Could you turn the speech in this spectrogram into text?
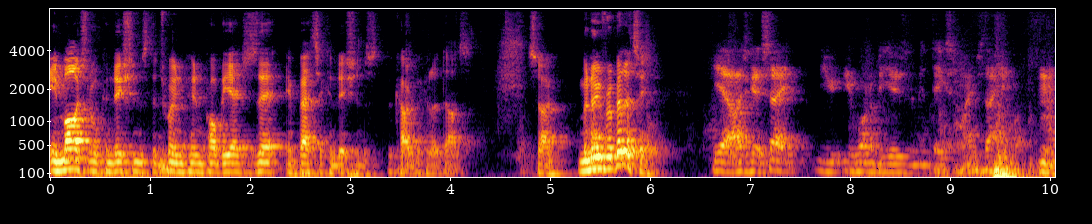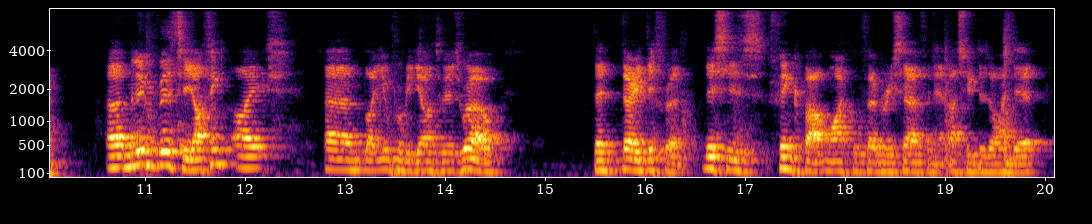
in marginal conditions, the twin pin probably edges it. In better conditions, the Cobra Killer does. So, manoeuvrability. Yeah, I was going to say, you, you want to be using them in decent waves, don't you? Mm. Uh, manoeuvrability, I think I, um, like you'll probably get onto it as well. They're very different. This is think about Michael February surfing it. That's who designed it.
